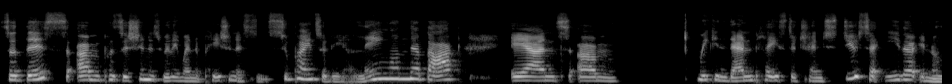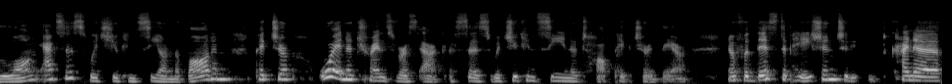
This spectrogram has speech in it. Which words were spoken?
So this um, position is really when the patient is in supine, so they are laying on their back and um, we can then place the transducer either in a long axis, which you can see on the bottom picture, or in a transverse axis, which you can see in the top picture there. Now for this, the patient to kind of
